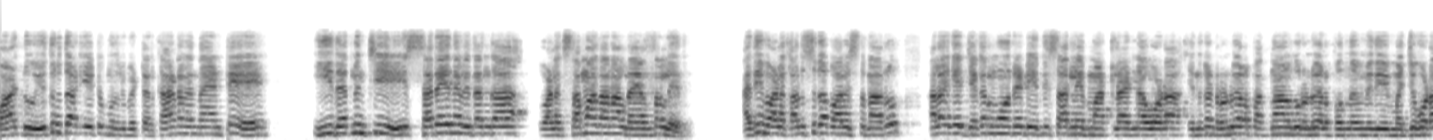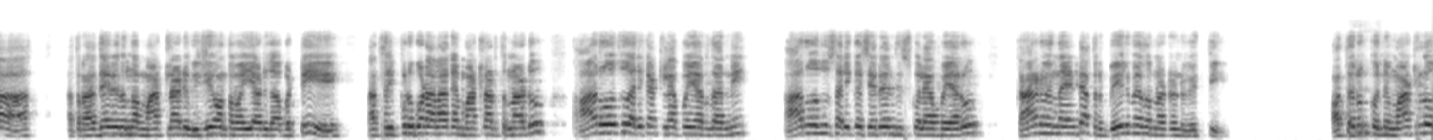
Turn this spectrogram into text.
వాళ్ళు ఎదురుదాడి చేయటం మొదలు పెట్టారు కారణం ఏంటంటే ఈ దగ్గర నుంచి సరైన విధంగా వాళ్ళకి సమాధానాలు వెళ్తడం లేదు. అది వాళ్ళకి అలుసుగా భావిస్తున్నారు. అలాగే జగన్మోహన్ రెడ్డి ఎన్నిసార్లు ఏం మాట్లాడినా కూడా ఎందుకంటే రెండు వేల పద్నాలుగు రెండు వేల పంతొమ్మిది మధ్య కూడా అతను అదే విధంగా మాట్లాడి విజయవంతం అయ్యాడు కాబట్టి అతను ఇప్పుడు కూడా అలానే మాట్లాడుతున్నాడు. ఆ రోజు అరికట్టలేకపోయారు దాన్ని. ఆ రోజు సరిగ్గా చర్యలు తీసుకోలేకపోయారు. కారణం ఏంటంటే అతను బెయిల్ మీద ఉన్నటువంటి వ్యక్తి. అతను కొన్ని మాటలు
